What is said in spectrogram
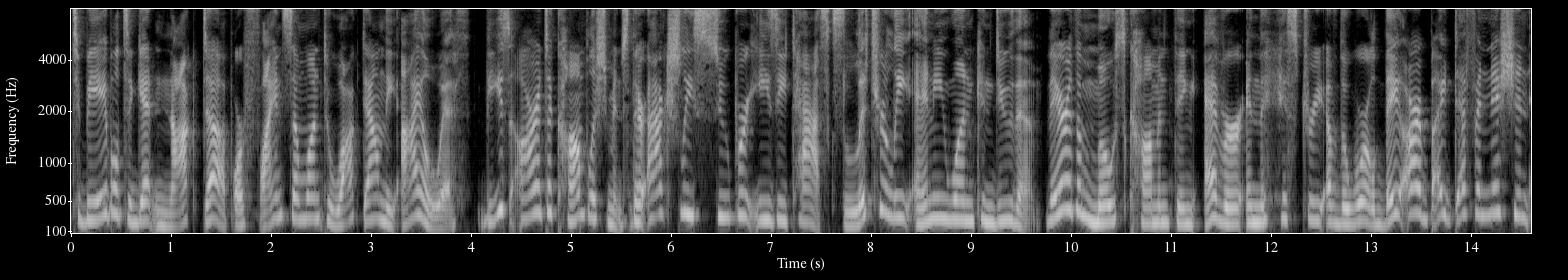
to be able to get knocked up or find someone to walk down the aisle with. These aren't accomplishments. They're actually super easy tasks. Literally anyone can do them. They are the most common thing ever in the history of the world. They are, by definition,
